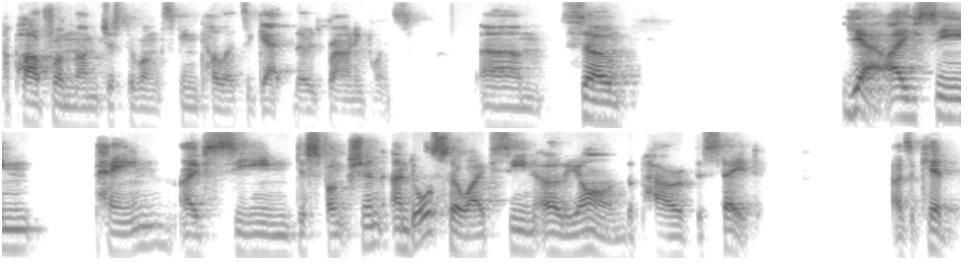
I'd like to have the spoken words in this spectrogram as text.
apart from I'm just the wrong skin color to get those brownie points. Um, so, yeah, I've seen pain, I've seen dysfunction, and also I've seen early on the power of the state as a kid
